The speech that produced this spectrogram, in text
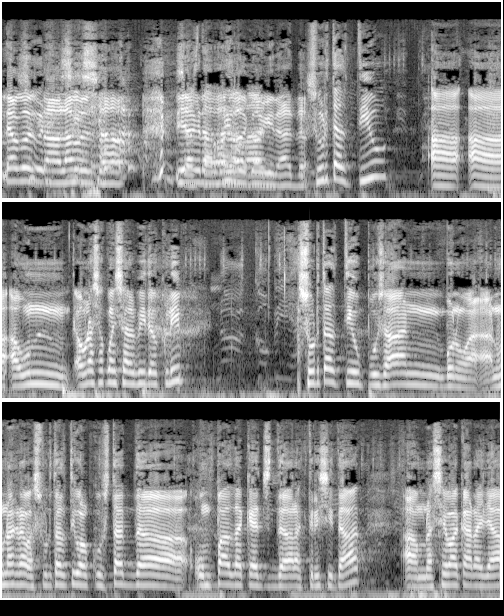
Le ha gustado, le ha gustado. Y ha grabado el. Cogidato. surt el tio a, a, a, un, a una seqüència del videoclip surt el tio posant bueno, en una grava surt el tio al costat d'un pal d'aquests d'electricitat amb la seva cara allà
